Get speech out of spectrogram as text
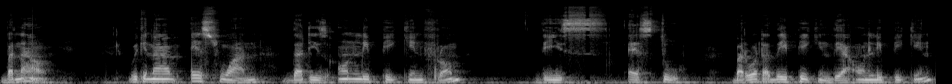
But now, we can have S1 that is only picking from this S2. But what are they picking? They are only picking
